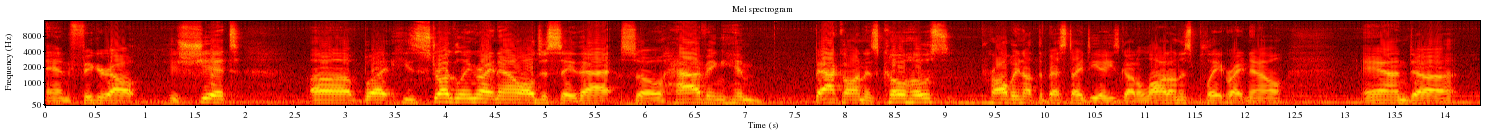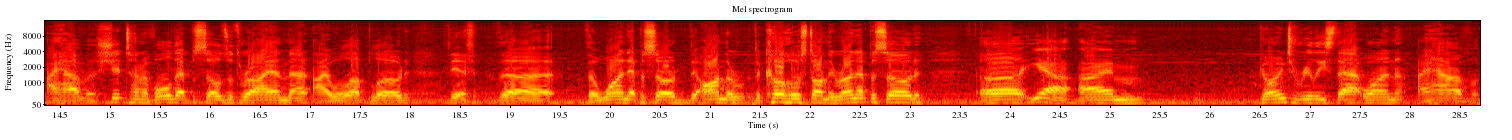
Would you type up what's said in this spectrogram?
and figure out his shit. Uh, but he's struggling right now, I'll just say that. So having him back on as co host, probably not the best idea. He's got a lot on his plate right now and uh, I have a shit ton of old episodes with Ryan that I will upload. The the the one episode, the on the the co-host on the run episode, uh, yeah, I'm going to release that one. I have,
